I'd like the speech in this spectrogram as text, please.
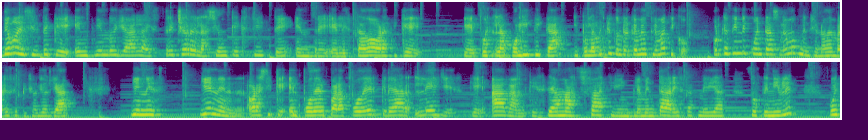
debo decirte que entiendo ya la estrecha relación que existe entre el Estado, ahora sí que, pues la política y pues la lucha contra el cambio climático. Porque a fin de cuentas, lo hemos mencionado en varios episodios ya, quienes tienen ahora sí que el poder para poder crear leyes que hagan que sea más fácil implementar estas medidas sostenibles, pues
